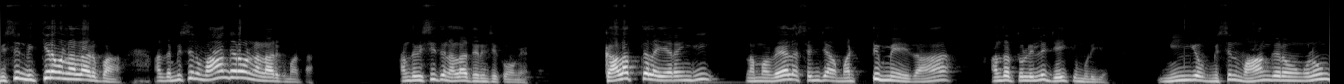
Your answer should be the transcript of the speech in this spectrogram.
மிஷின் விற்கிறவன் நல்லா இருப்பான். அந்த மிஷின் வாங்குறவன் நல்லா இருக்க மாட்டான். அந்த விஷயத்தை நல்லா தெரிஞ்சுக்கோங்க. களத்தில் இறங்கி நம்ம வேலை செஞ்சால் மட்டுமே தான் அந்த தொழிலில் ஜெயிக்க முடியும். நீங்கள் மிஷின் வாங்குறவங்களும்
